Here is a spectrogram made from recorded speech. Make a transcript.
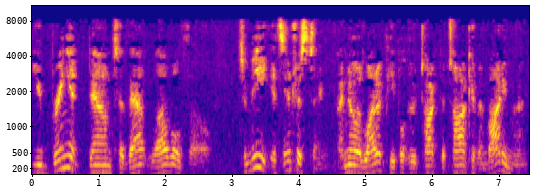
you bring it down to that level, though, to me, it's interesting. I know a lot of people who talk the talk of embodiment,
